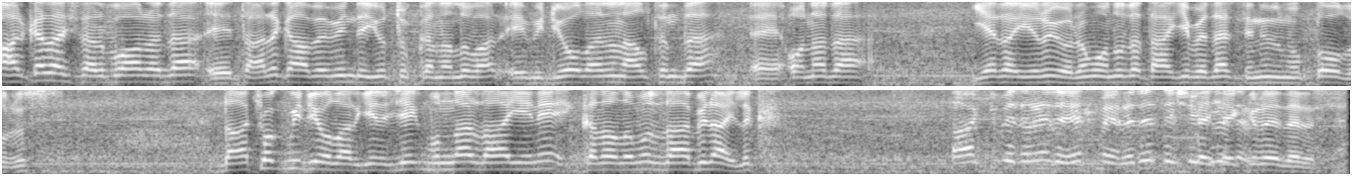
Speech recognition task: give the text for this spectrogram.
A- Arkadaşlar bu arada e, Tarık abimin de YouTube kanalı var. E, videoların altında e, ona da yer ayırıyorum. Onu da takip ederseniz mutlu oluruz. Daha çok videolar gelecek. Bunlar daha yeni. Kanalımız daha bir aylık. Takip edene de etmeyene de teşekkür, Teşekkür ederim. ederiz.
